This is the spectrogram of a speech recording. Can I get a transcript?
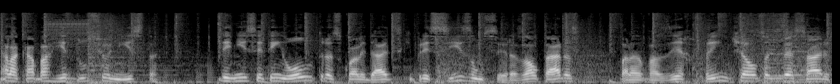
ela acaba reducionista. Denise tem outras qualidades que precisam ser exaltadas para fazer frente aos adversários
